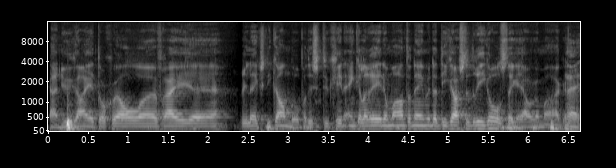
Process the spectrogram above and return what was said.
Ja, nu ga je toch wel eh, vrij relaxed die kant op. Het is natuurlijk geen enkele reden om aan te nemen dat die gasten drie goals tegen jou gaan maken. Nee.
